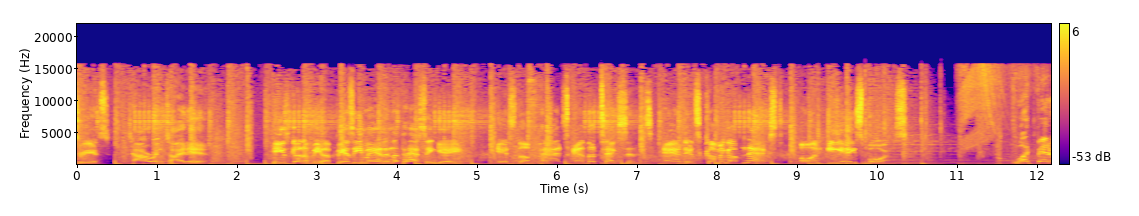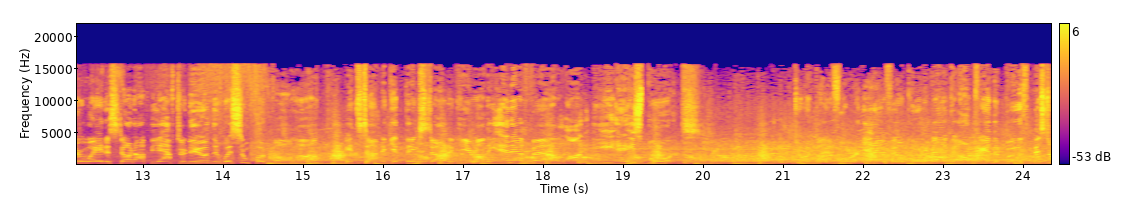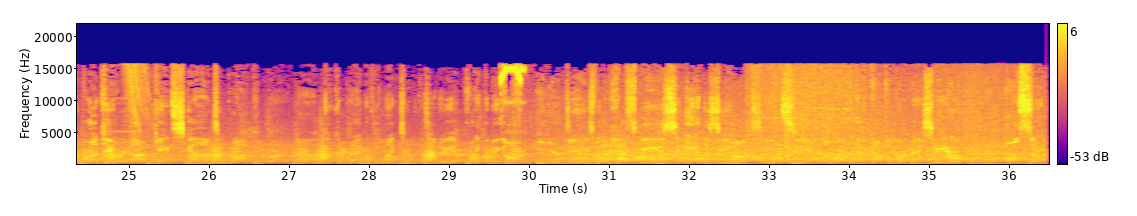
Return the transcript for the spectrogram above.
Patriots' towering tight end. He's gonna be a busy man in the passing game. It's the Pats and the Texans, and it's coming up next on EA Sports. What better way to start off the afternoon than with some football, huh? It's time to get things started here on the NFL on EA Sports. Joined by a former NFL quarterback, I'll in the booth, Mr. Brock Huard. I'm Kate Scott, and Brock, uh, you can brag if you'd like to, because I know you have in Seattle. Well, we've got a couple quarterbacks here who also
